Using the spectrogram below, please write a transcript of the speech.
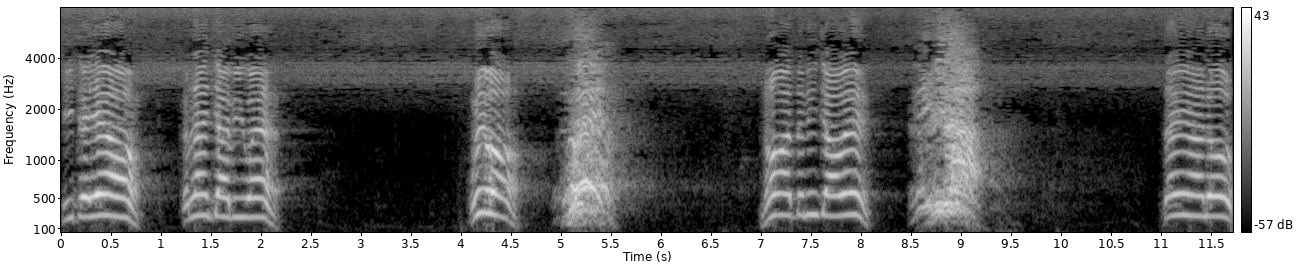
ဒီတရေအောင်ကလန့်ကြပြီဝဲဝင်းရောဝင်းနော်အတနည်းကြဝဲသီးရတိုင်းရလို့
